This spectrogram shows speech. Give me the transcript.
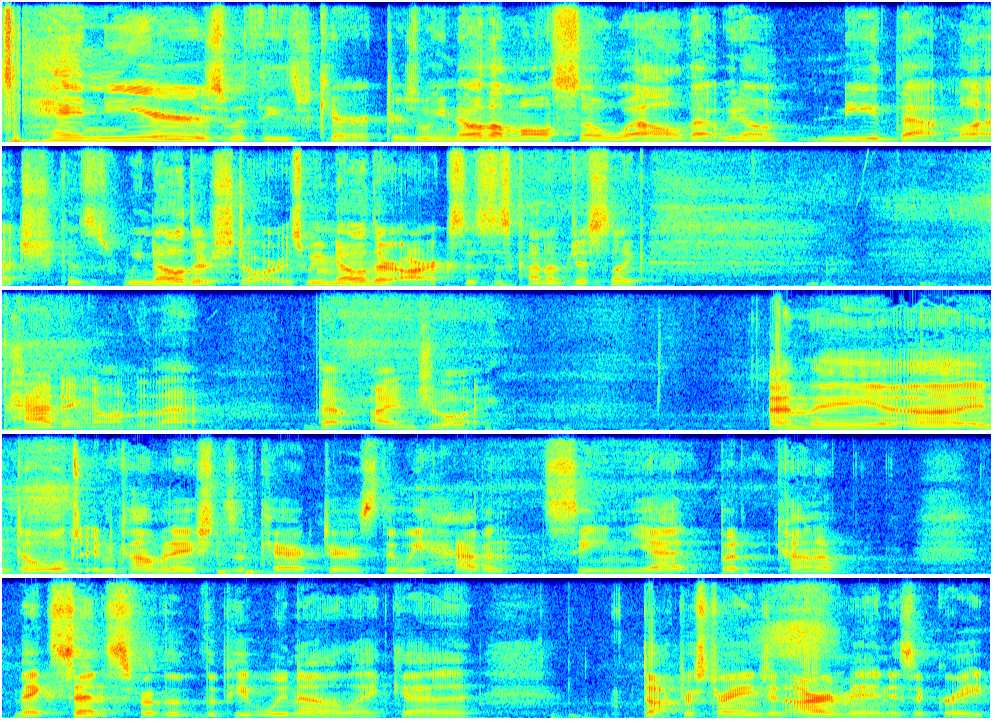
10 years with these characters. We know them all so well that we don't need that much because we know their stories, we know mm-hmm. their arcs. This is kind of just like padding onto that that I enjoy. And they uh, indulge in combinations of characters that we haven't seen yet, but kind of make sense for the, the people we know. Like uh, Doctor Strange and Iron Man is a great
